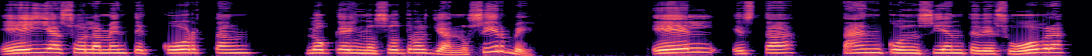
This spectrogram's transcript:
Ellas solamente cortan lo que en nosotros ya no sirve. Él está tan consciente de su obra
